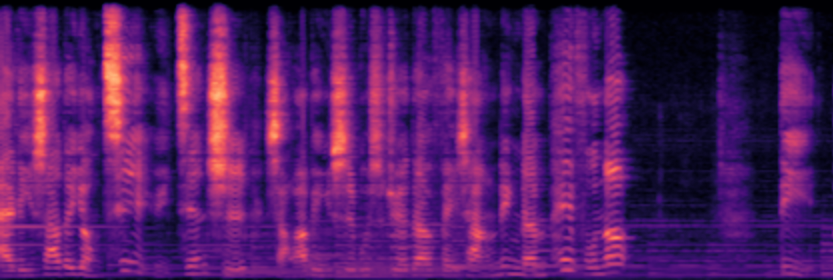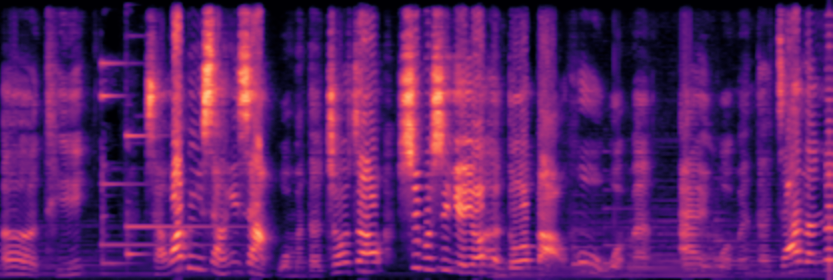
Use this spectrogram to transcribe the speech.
艾丽莎的勇气与坚持，小花饼是不是觉得非常令人佩服呢？第二题，小花饼想一想，我们的周遭是不是也有很多保护我们？爱我们的家人呢？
